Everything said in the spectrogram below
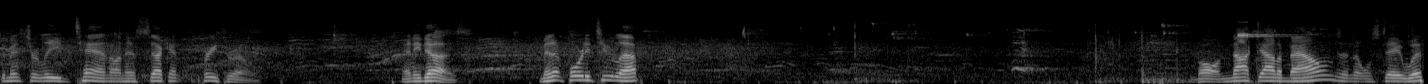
the Minster lead 10 on his second free throw. And he does. Minute 42 left. Ball knocked out of bounds, and it will stay with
